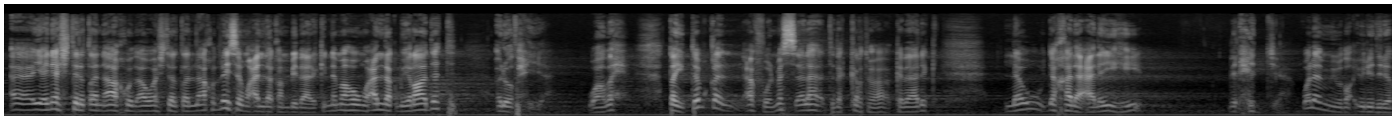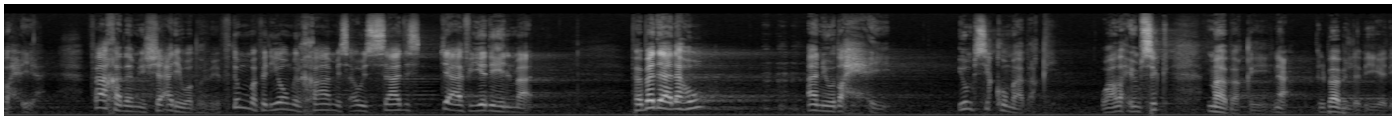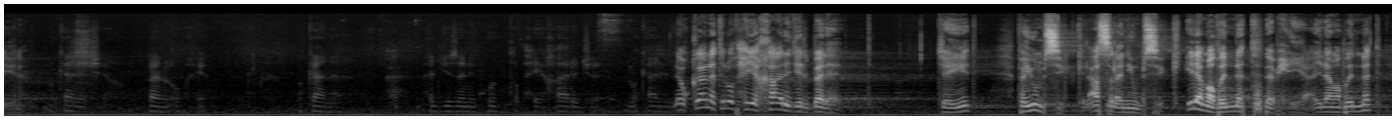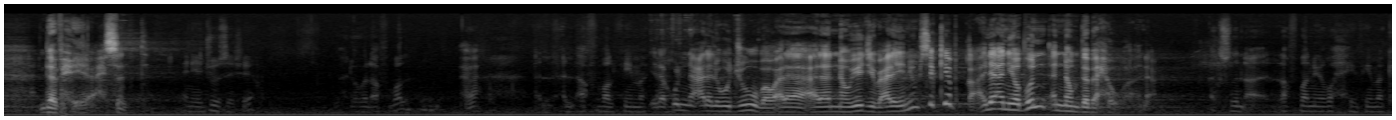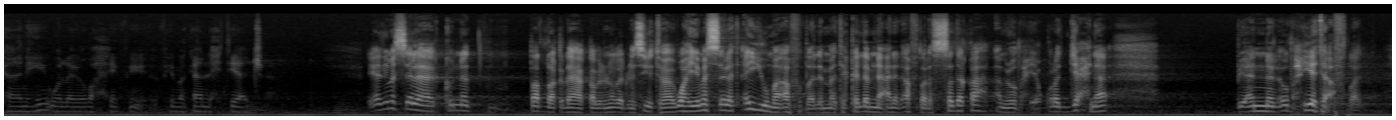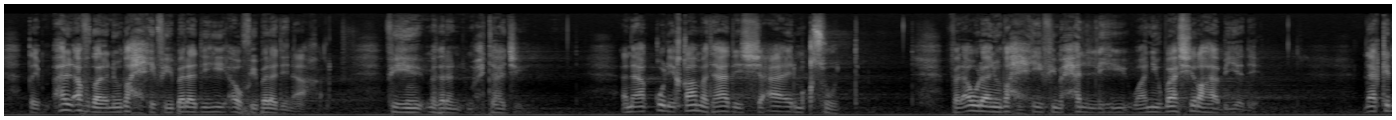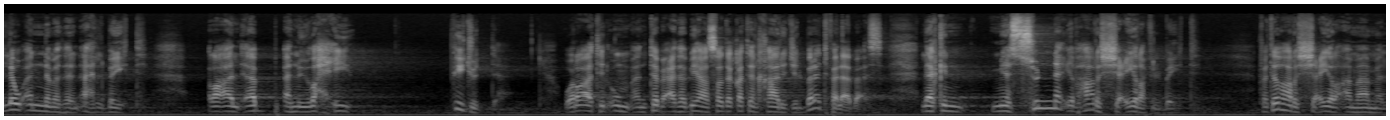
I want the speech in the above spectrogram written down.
يعني أشترط أن أخذ أو أشترط أن لا أخذ ليس معلقا بذلك إنما هو معلق بإرادة الأضحية. واضح؟ طيب تبقى عفوا المسألة تذكرتها كذلك. لو دخل عليه بالحجة ولم يريد الإضحية فأخذ من شعره وظفره ثم في اليوم الخامس أو السادس جاء في يده المال فبدأ له أن يضحي. يمسك ما بقي. واضح؟ يمسك ما بقي. نعم الباب الذي يلينا مكان مكان الأضحية مكان هل يجوز أن يكون التضحية خارج المكان لو كانت الأضحية خارج البلد جيد؟ فيمسك الأصل أن يمسك. إلى مظنة ذبحها إلى مظنة ذبحها أحسنت. يعني يجوز يا شيخ؟ هو الأفضل؟ ها؟ الأفضل في مكان. إذا قلنا على الوجوب أو على, على أنه يجب عليه أن يمسك يبقى. إلى أن يظن أنهم ذبحوها نعم. أقصد الأفضل يضحي في مكانه ولا يضحي في في مكان الاحتياج؟ هذه مسألة كنا تطرق لها قبل المغرب نسيتها وهي مسألة أيما أفضل لما تكلمنا عن الأفضل الصدقة أم الأضحية؟ ورجحنا بأن الأضحية أفضل. طيب هل الأفضل أن يضحي في بلده أو في بلد آخر؟ فيه مثلا محتاجين أنا أقول إقامة هذه الشعائر مقصود. فالأولى أن يضحي في محله وأن يباشرها بيده. لكن لو أن مثلا أهل البيت رأى الأب أن يضحي في جدة ورأت الأم أن تبعث بها صدقة خارج البلد فلا بأس. لكن من السنة إظهار الشعيرة في البيت. فتظهر الشعيرة أمام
